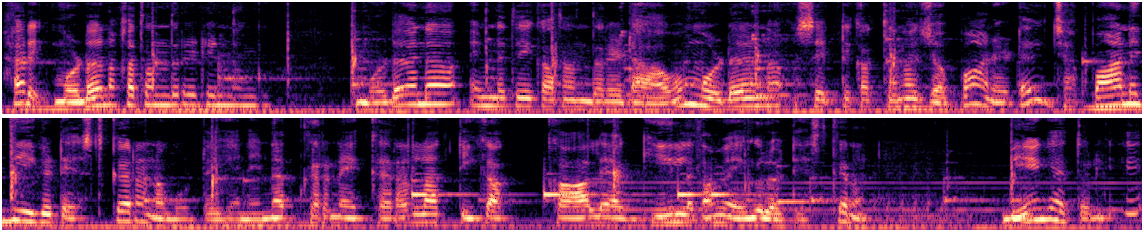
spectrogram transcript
හරි මොඩන කතන්දරට එන්නකු මොඩන එන්නතේ කතන්දරටාව මොඩන සෙට් එකක් යන ජපානට. ජපානදීක ටෙස්ට කරනකොට ගෙන එන්නත් කරන කරලා ටිකක් කාලයක් ගිල්ල තම ඒගුල ටෙස් කරන මේ ඇතුලේ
